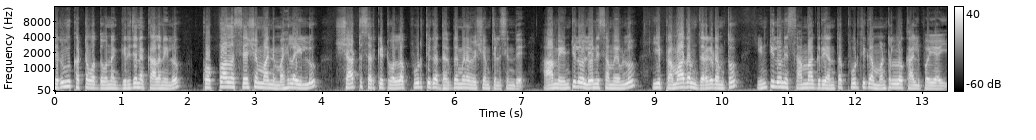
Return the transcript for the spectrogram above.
చెరువు కట్ట వద్ద ఉన్న గిరిజన కాలనీలో కొప్పాల శేషమ్మ అనే మహిళ ఇల్లు షార్ట్ సర్క్యూట్ వల్ల పూర్తిగా దగ్ధమైన విషయం తెలిసిందే. ఆమె ఇంటిలో లేని సమయంలో ఈ ప్రమాదం జరగడంతో ఇంటిలోని సామాగ్రి అంతా పూర్తిగా మంటల్లో కాలిపోయాయి.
